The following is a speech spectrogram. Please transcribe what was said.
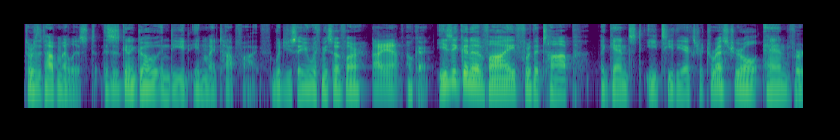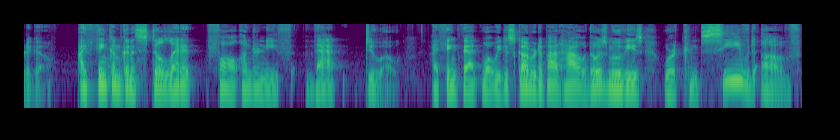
towards the top of my list. This is going to go indeed in my top five. Would you say you're with me so far? I am. Okay. Is it going to vie for the top against E.T. the Extraterrestrial and Vertigo? I think I'm going to still let it fall underneath that duo. I think that what we discovered about how those movies were conceived of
